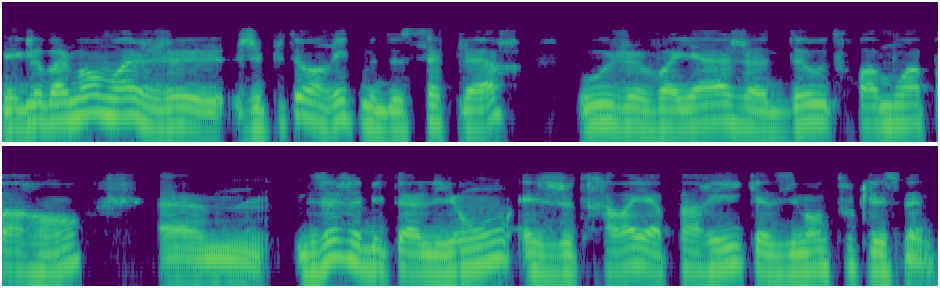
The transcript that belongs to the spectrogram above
mais globalement, moi, j'ai plutôt un rythme de settler où je voyage deux ou trois mois par an. Euh, déjà, j'habite à Lyon et je travaille à Paris quasiment toutes les semaines.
